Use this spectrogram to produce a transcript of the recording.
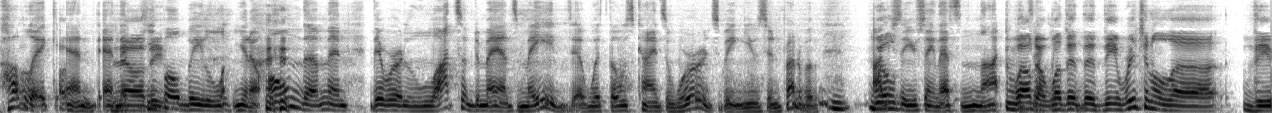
public uh, and and no, that people be you know own them and there were lots of demands made uh, with those kinds of words being used in front of them. Mm. Well, Obviously, you're saying that's not. Well, exactly no. Well, the, the, the original uh, the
